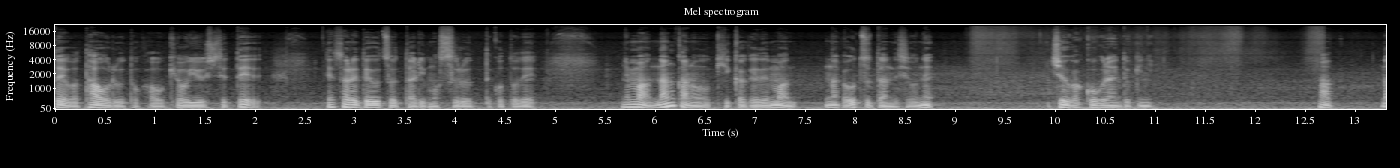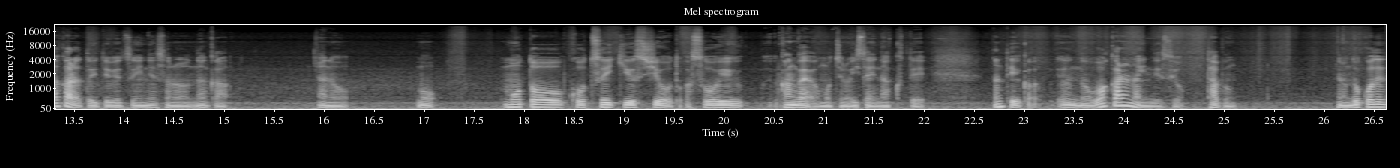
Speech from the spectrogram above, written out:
例えばタオルとかを共有しててでそれでうつったりもするってことででまあ何かのきっかけでまあなんかうつったんでしょうね中学校ぐらいの時にまあだからといって別にねそのなんかあのもう元をこう追求しようとかそういう考えはもちろん一切なくて何ていうか分からないんですよ。多分。どこで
